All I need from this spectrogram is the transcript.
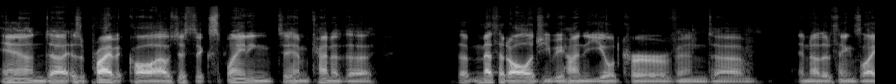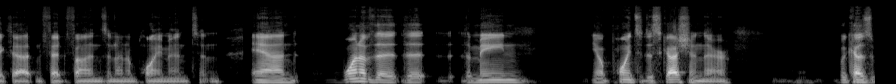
and uh, as a private call, I was just explaining to him kind of the the methodology behind the yield curve and um, and other things like that, and Fed funds and unemployment, and and one of the the the main you know points of discussion there because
